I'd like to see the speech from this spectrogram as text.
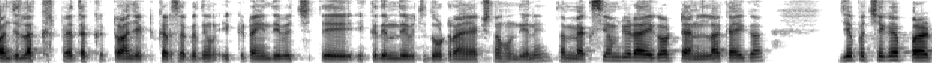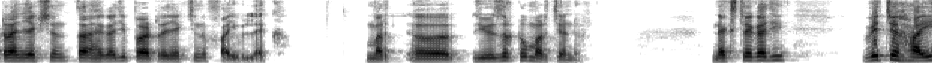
5 ਲੱਖ ਰੁਪਏ ਤੱਕ ਟ੍ਰਾਂਜੈਕਟ ਕਰ ਸਕਦੇ ਹੋ ਇੱਕ ਟਾਈਮ ਦੇ ਵਿੱਚ ਤੇ ਇੱਕ ਦਿਨ ਦੇ ਵਿੱਚ ਦੋ ਟ੍ਰਾਂਜੈਕਸ਼ਨਾਂ ਹੁੰਦੀਆਂ ਨੇ। ਤਾਂ ਮੈਕਸਿਮਮ ਜਿਹੜਾ ਆਏਗਾ ਉਹ 10 ਲੱਖ ਆਏਗਾ। ਜੇ ਪੁੱਛੇਗਾ ਪਰ ਟ੍ਰਾਂਜੈਕਸ਼ਨ ਤਾਂ ਹੈਗਾ ਜੀ per transaction 5 lakh. User to merchant next ਹੈਗਾ ਜੀ, which high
